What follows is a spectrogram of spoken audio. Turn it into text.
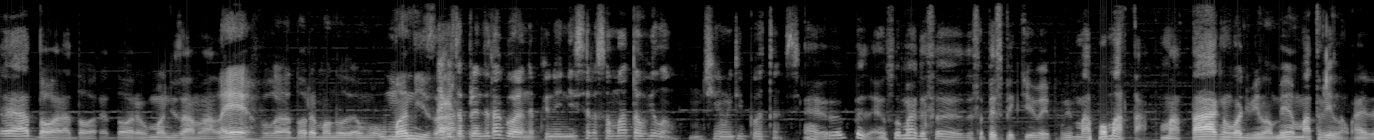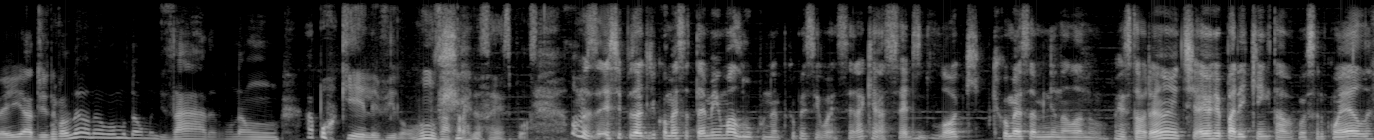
É, adora, adora, adora. Humanizar a Malévola, adora humanizar. É, eles aprenderam agora, né? Porque no início era só matar o vilão. Não tinha muita importância. É, eu, pois é, eu sou mais dessa, dessa perspectiva aí. Pode matar. Matar, não gosta de vilão mesmo, mata vilão. Mas aí a Disney falou: não, não, vamos dar uma humanizada, vamos dar um. Ah, por que ele é vilão? Vamos atrás dessa resposta. mas esse episódio ele começa até meio maluco, né? Porque eu pensei, ué, será que é a série do Loki? Porque começa a menina lá no restaurante, aí eu reparei quem que tava conversando com ela.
